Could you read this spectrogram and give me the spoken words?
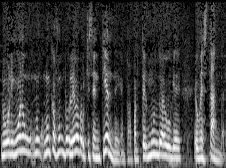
No hubo ninguno, nunca fue un problema porque se entiende que en toda parte del mundo es algo que es un estándar.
